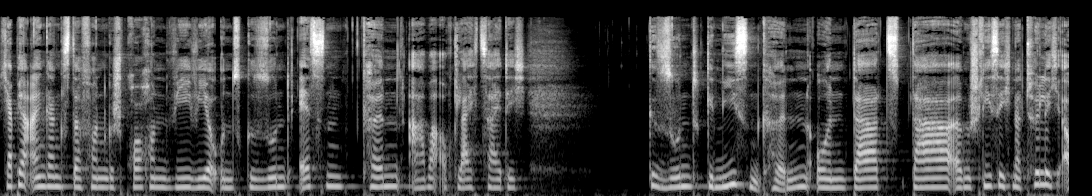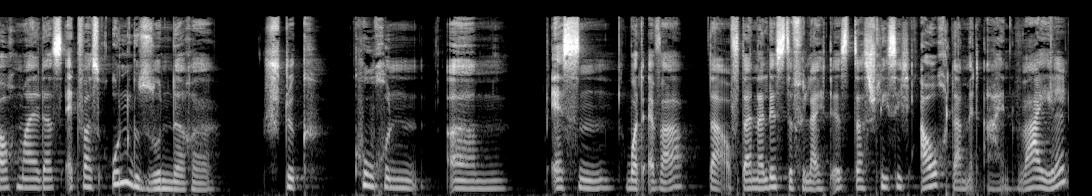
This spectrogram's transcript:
ich habe ja eingangs davon gesprochen, wie wir uns gesund essen können, aber auch gleichzeitig gesund genießen können. Und da, da ähm, schließe ich natürlich auch mal das etwas ungesundere Stück Kuchen, ähm, Essen, whatever, da auf deiner Liste vielleicht ist, das schließe ich auch damit ein, weil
